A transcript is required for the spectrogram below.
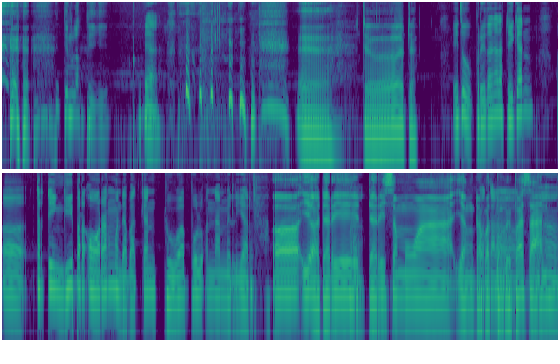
Tim lobby. Ya. Eh, duh, duh. Itu beritanya tadi kan eh, tertinggi per orang mendapatkan 26 miliar. Eh iya dari Ah. dari semua yang dapat Total, pembebasan ah.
